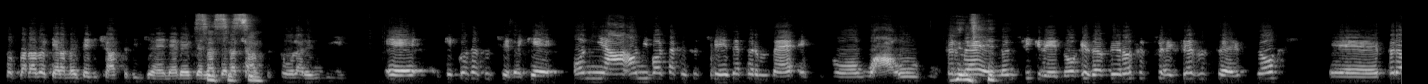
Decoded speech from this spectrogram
sto parlando chiaramente di chat di genere, della, sì, della sì, chat sì. Solar R&B. E che cosa succede? Che ogni, ogni, volta che succede per me è tipo wow, per me non ci credo che davvero succe- sia successo, eh, però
